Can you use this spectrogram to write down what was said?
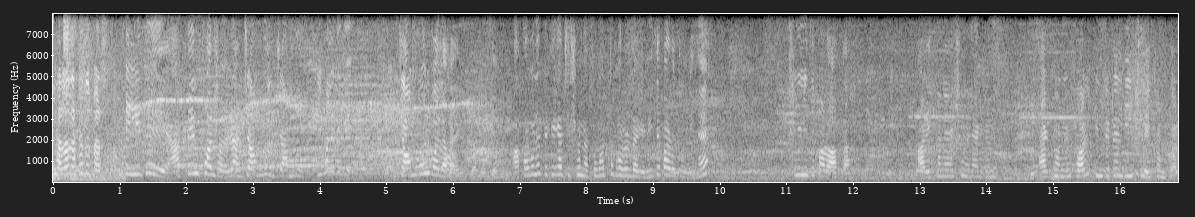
খেলা দেখাতে ব্যস্ত। ইয়েতে আপেল ফল বলে না জামরুল জামরুল। কি বলে থেকে জামরুল। বলা হয়। আতাগুলো পেকে গেছে শোনা তোমার তো ভালো লাগে নিতে পারো তুমি হ্যাঁ? তুমি নিতে পারো আতা আর এখানে আছে একজন এক ধরনের ফল কিন্তু এটা লিচু এখানকার।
